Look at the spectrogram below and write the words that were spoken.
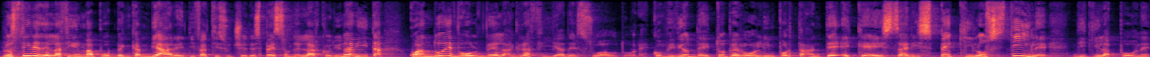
Lo stile della firma può ben cambiare, difatti succede spesso nell'arco di una vita, quando evolve la grafia del suo autore. Come vi ho detto però l'importante è che essa rispecchi lo stile di chi la pone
